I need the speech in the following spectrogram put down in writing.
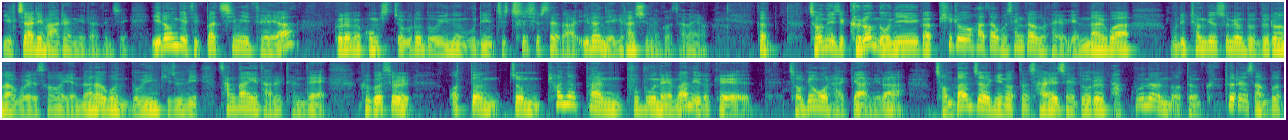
일자리 마련이라든지 이런 게 뒷받침이 돼야 그러면 공식적으로 노인은 우리 이제 70세다 이런 얘기를 할 수 있는 거잖아요. 그러니까 저는 이제 그런 논의가 필요하다고 생각을 해요. 옛날과 우리 평균 수명도 늘어나고 해서 옛날하고는 노인 기준이 상당히 다를 텐데 그것을 어떤 좀 편협한 부분에만 이렇게 적용을 할 게 아니라 전반적인 어떤 사회 제도를 바꾸는 어떤 큰 틀에서 한번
